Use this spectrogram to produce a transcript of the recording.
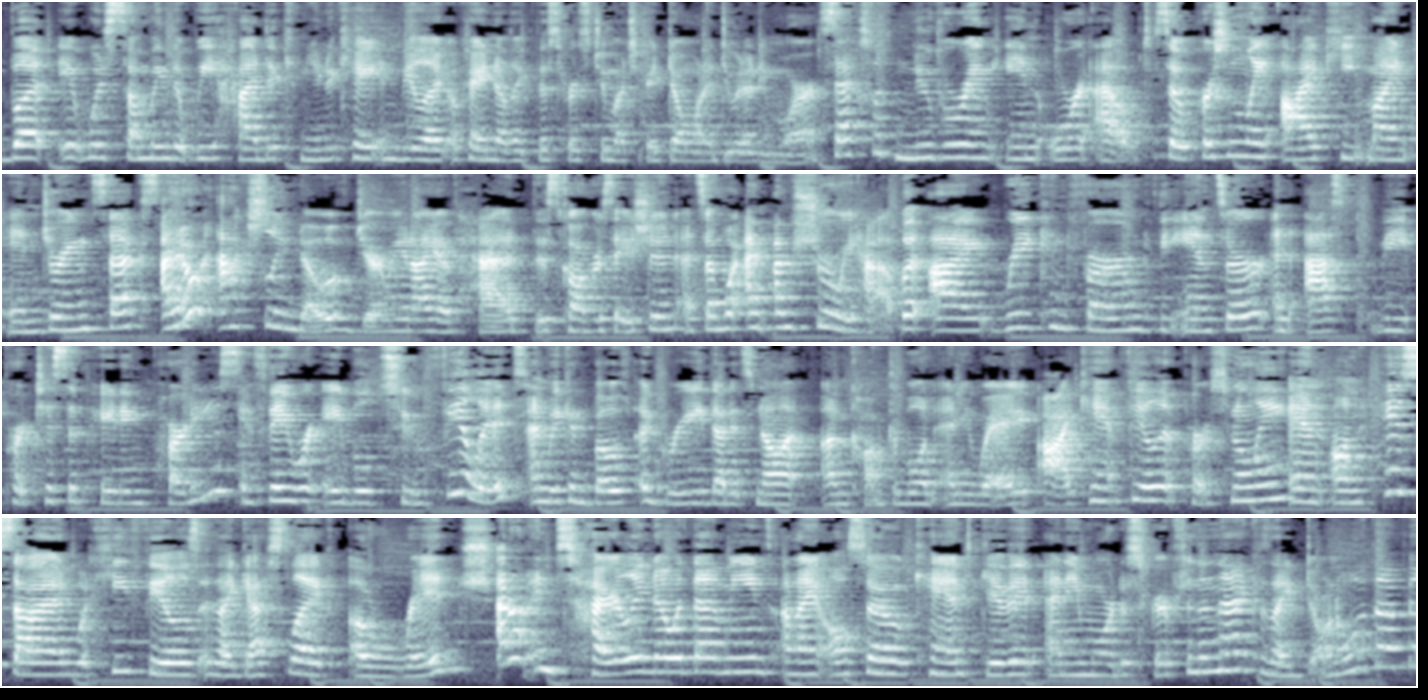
but it was something that we had to communicate and be like, okay, no, like this hurts too much. I don't want to do it anymore. Sex with NuvaRing in or out. So personally, I keep mine in during sex. I don't actually know if Jeremy and I have had this conversation at some point. I'm, I'm sure we have, but I reconfirmed the answer and asked the participating parties if they were able to feel it and we can both agree that it's not uncomfortable in any way. I can't feel it personally and on his side, what he feels is I guess like a ridge. I don't entirely know what that means and I also can't give it any more description than that because I don't know what that feels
